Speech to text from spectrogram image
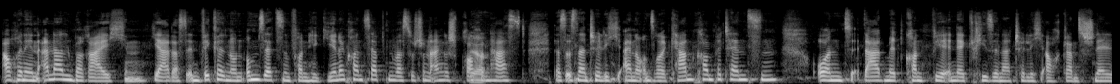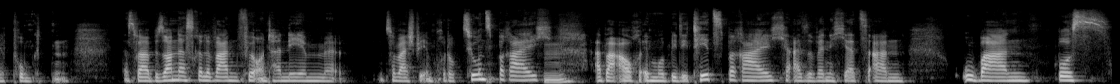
auch in den anderen Bereichen, ja, das Entwickeln und Umsetzen von Hygienekonzepten, was du schon angesprochen ja. hast, das ist natürlich eine unserer Kernkompetenzen. Und damit konnten wir in der Krise natürlich auch ganz schnell punkten. Das war besonders relevant für Unternehmen, zum Beispiel im Produktionsbereich, mhm. aber auch im Mobilitätsbereich. Also wenn ich jetzt an U-Bahn, Bus,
